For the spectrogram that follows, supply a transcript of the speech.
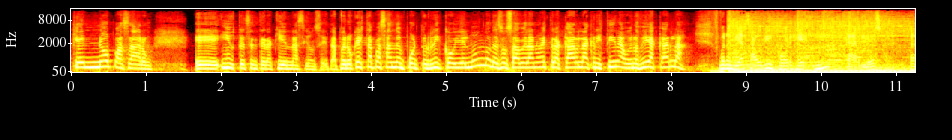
que no pasaron. Eh, y usted se entera aquí en Nación Z. Pero ¿qué está pasando en Puerto Rico y el mundo? De eso sabe la nuestra Carla Cristina. Buenos días, Carla. Buenos días, Saudi, Jorge y Carlos. Ta-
